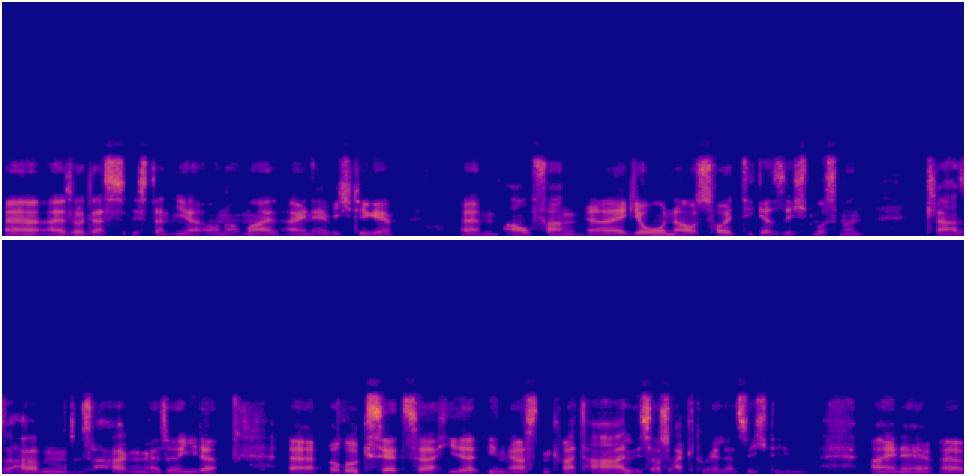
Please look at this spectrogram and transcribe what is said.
Also das ist dann hier auch nochmal eine wichtige ähm, Auffangregion. Aus heutiger Sicht muss man klar sagen, sagen also jeder äh, Rücksetzer hier im ersten Quartal ist aus aktueller Sicht eben eine äh,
